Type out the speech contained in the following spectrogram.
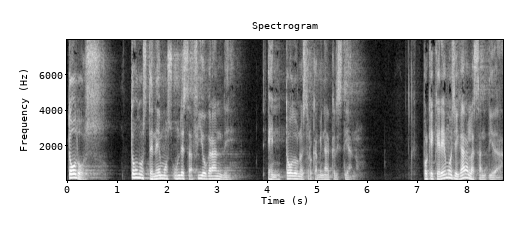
todos, todos tenemos un desafío grande en todo nuestro caminar cristiano, porque queremos llegar a la santidad,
